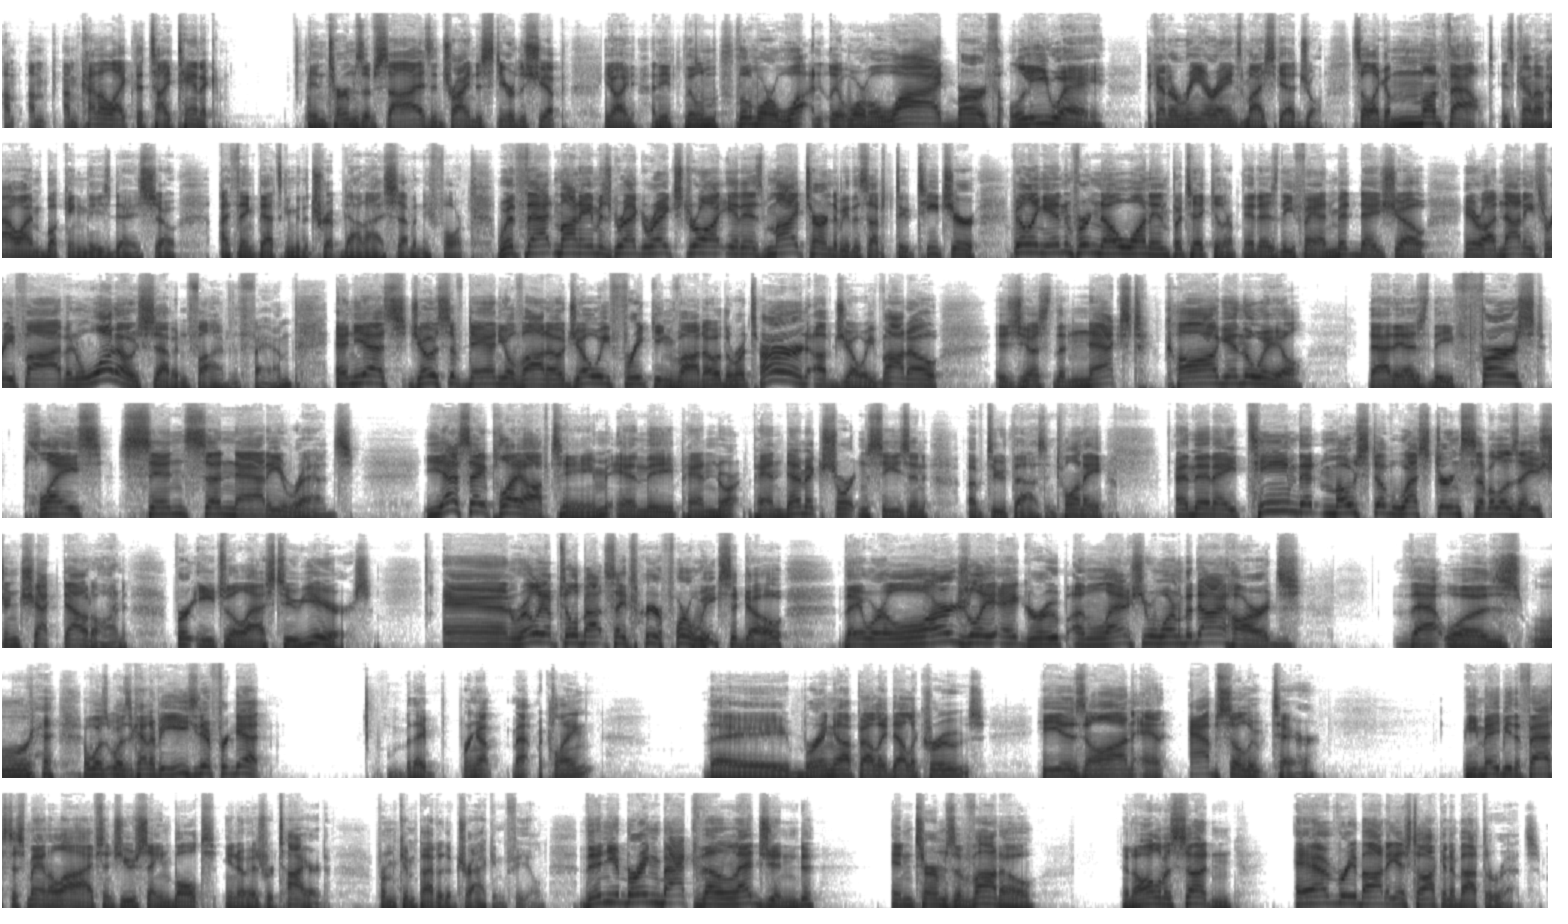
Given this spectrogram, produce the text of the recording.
I'm I'm I'm kind of like the Titanic in terms of size and trying to steer the ship. You know, I, I need a little little more little more of a wide berth leeway to kind of rearrange my schedule. So like a month out is kind of how I'm booking these days. So I think that's going to be the trip down I-74. With that, my name is Greg Rakestraw. It is my turn to be the substitute teacher, filling in for no one in particular. It is the Fan Midday Show here on 93.5 and 107.5 The Fan. And yes, Joseph Daniel Votto, Joey freaking Votto, the return of Joey Votto is just the next cog in the wheel. That is the first place Cincinnati Reds. Yes, a playoff team in the pando- pandemic shortened season of 2020, and then a team that most of Western civilization checked out on for each of the last two years. And really, up till about, say, three or four weeks ago, they were largely a group, unless you were one of the diehards, that was was was kind of easy to forget they bring up Matt McLain. They bring up Elly De La Cruz. He is on an absolute tear. He may be the fastest man alive since Usain Bolt, you know, has retired from competitive track and field. Then you bring back the legend in terms of Votto, and all of a sudden, everybody is talking about the Reds.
